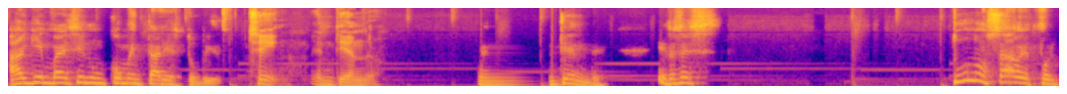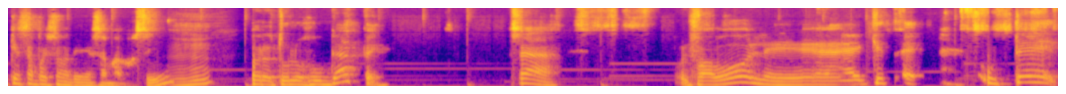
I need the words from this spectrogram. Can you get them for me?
alguien va a decir un comentario estúpido. Sí, entiendo. ¿Me entiendes? Entonces, tú no sabes por qué esa persona tiene esa mano así, pero tú lo juzgaste. O sea, por favor, eh, que, eh, usted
